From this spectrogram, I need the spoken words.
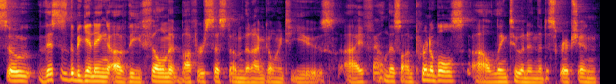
So this is the beginning of the filament buffer system that I'm going to use. I found this on printables. I'll link to it in the description.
